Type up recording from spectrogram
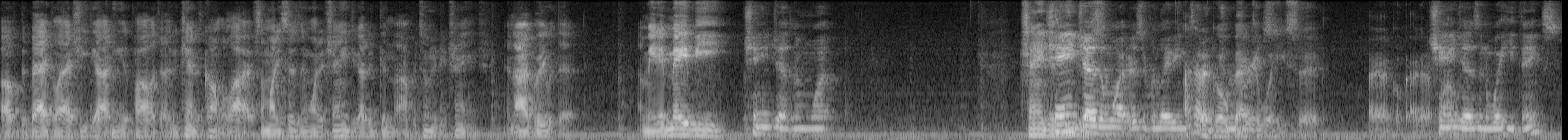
of the backlash he got and he apologized. We can't just call him a liar. If somebody says they want to change, you got to give them the opportunity to change. And I agree with that. I mean, it may be Change as in what? change. Change views. as in what is it relating to I gotta to go Drew back to what he said. I gotta go back. I gotta Change find- as in the way he thinks.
